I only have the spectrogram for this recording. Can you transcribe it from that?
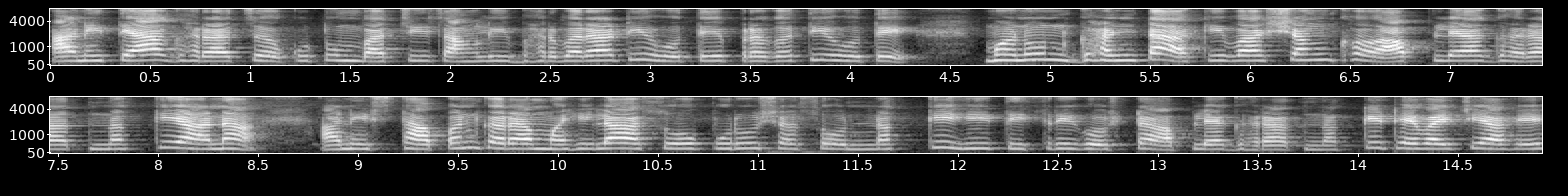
आणि त्या घराचं कुटुंबाची चांगली भरभराटी होते प्रगती होते. म्हणून घंटा किंवा शंख आपल्या घरात नक्की आणा आणि स्थापन करा. महिला असो पुरुष असो नक्की ही तिसरी गोष्ट आपल्या घरात नक्की ठेवायची आहे.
